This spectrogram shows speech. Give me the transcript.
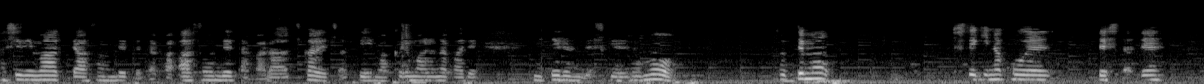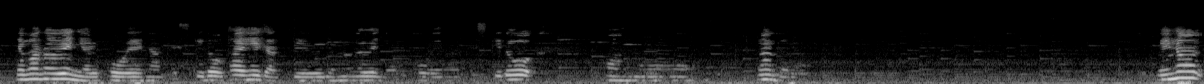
走り回って遊んでてたか、遊んでたから疲れちゃって今車の中で寝てるんですけれども、とっても素敵な公園でしたね。山の上にある公園なんですけど、太平山っていう山の上にある公園なんですけど、あのーなんだろう。目の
